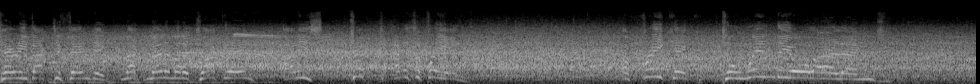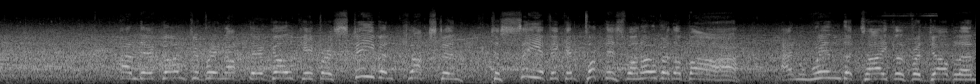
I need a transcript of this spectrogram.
Kerry back defending. McManamon attacking. And he's tripped and it's a free in. A free kick to win the All-Ireland. And they're going to bring up their goalkeeper, Stephen Cluxton, to see if he can put this one over the bar and win the title for Dublin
